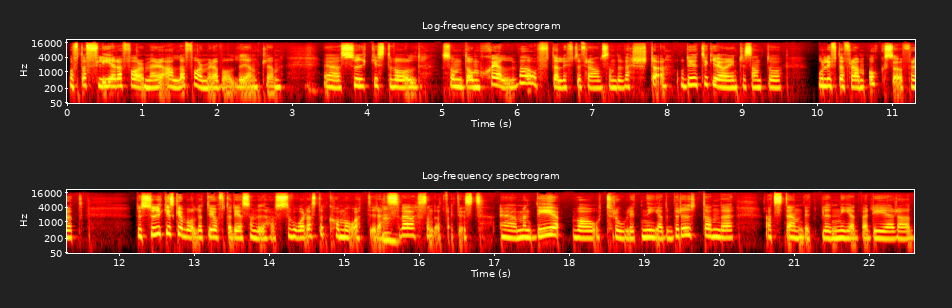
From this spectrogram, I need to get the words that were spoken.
ofta flera former, alla former av våld egentligen. Eh, psykiskt våld som de själva ofta lyfter fram som det värsta. Och det tycker jag är intressant att, att lyfta fram också. För att det psykiska våldet är ofta det som vi har svårast att komma åt i rättsväsendet faktiskt. Eh, Men det var otroligt nedbrytande att ständigt bli nedvärderad,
